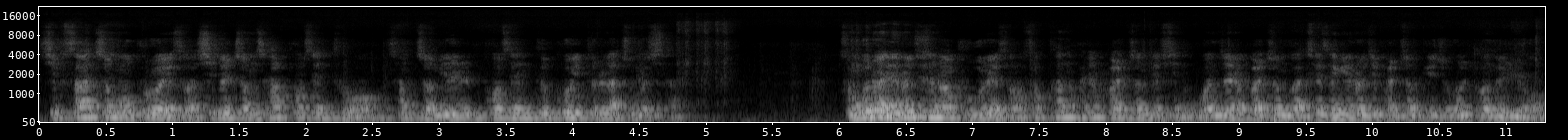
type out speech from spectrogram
14.5%에서 11.4%로 3.1% 포인트를 낮춘 것이다. 정부는 에너지 전환 부분에서 석탄 화력 발전 대신 원자력 발전과 재생에너지 발전 비중을 더 늘려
